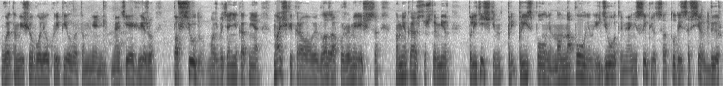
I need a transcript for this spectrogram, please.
в этом еще более укрепил в этом мнении. Знаете, я их вижу повсюду. Может быть, они, как мне мальчики кровавые в глазах уже мерещатся, но мне кажется, что мир политически преисполнен, он наполнен идиотами, они сыплются оттуда изо всех дыр,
